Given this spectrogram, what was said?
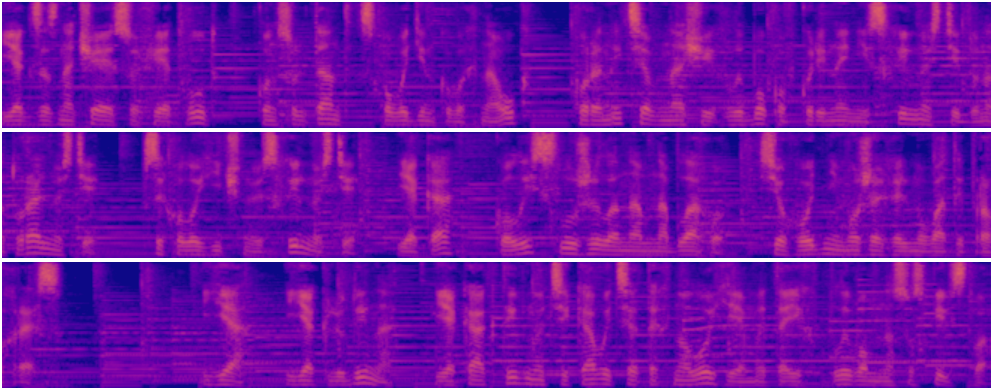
як зазначає Софія Твуд, консультант з поведінкових наук, корениться в нашій глибоко вкоріненій схильності до натуральності, психологічної схильності, яка, колись служила нам на благо, сьогодні може гальмувати прогрес. Я, як людина, яка активно цікавиться технологіями та їх впливом на суспільство,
